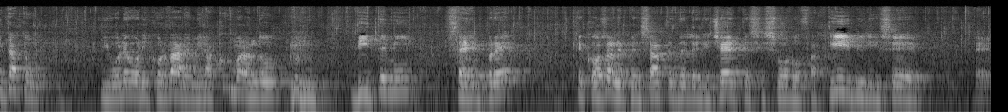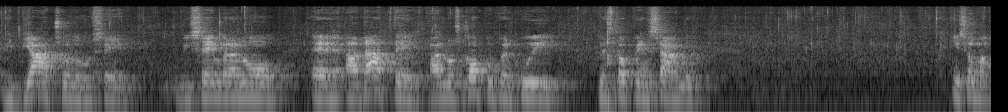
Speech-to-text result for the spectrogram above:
Intanto vi volevo ricordare, mi raccomando, ditemi sempre che cosa ne pensate delle ricette, se sono fattibili, se eh, vi piacciono, se vi sembrano eh, adatte allo scopo per cui le sto pensando. Insomma,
